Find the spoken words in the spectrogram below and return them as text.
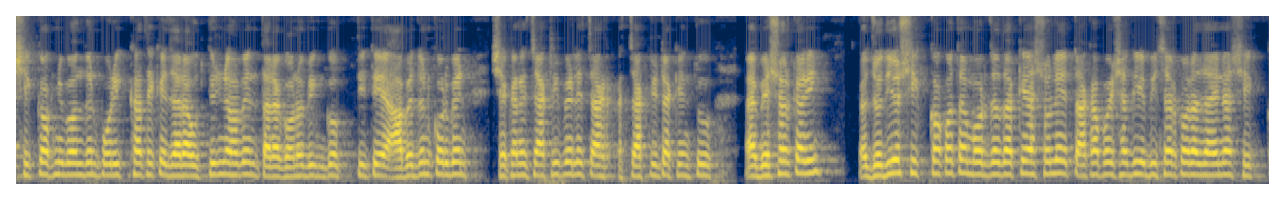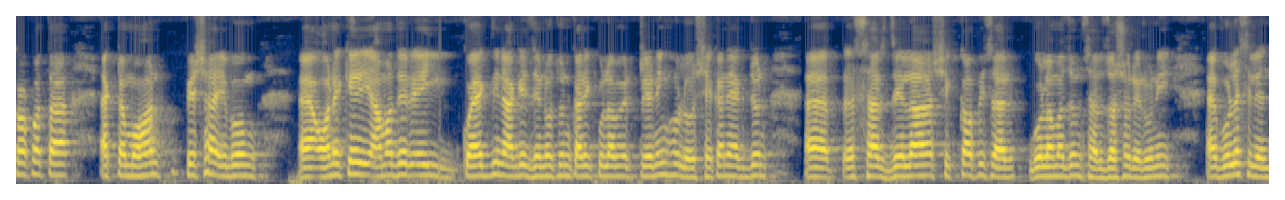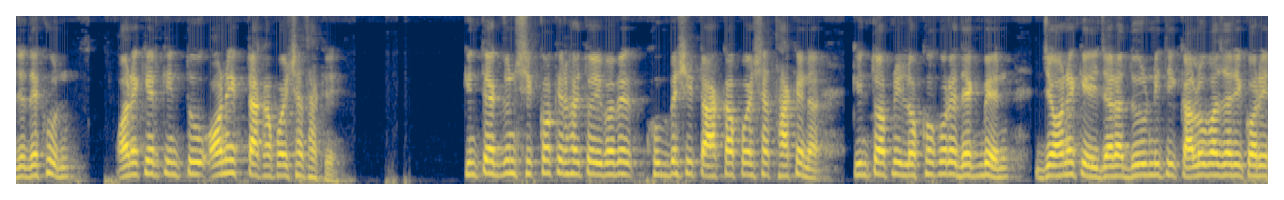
শিক্ষক নিবন্ধন পরীক্ষা থেকে যারা উত্তীর্ণ হবেন, তারা গণবিজ্ঞপ্তিতে আবেদন করবেন। সেখানে চাকরি পেলে চাক- চাকরিটা কিন্তু বেসরকারি। যদিও শিক্ষকতা মর্যাদাকে আসলে টাকা পয়সা দিয়ে বিচার করা যায় না, শিক্ষকতা একটা মহান পেশা এবং অনেকেই আমাদের এই কয়েকদিন আগে যে নতুন কারিকুলামের ট্রেনিং হলো, সেখানে একজন স্যার, জেলা শিক্ষা অফিসার গোলাম আজম স্যার যশোরের, উনি বলেছিলেন যে দেখুন, অনেকের কিন্তু অনেক টাকা পয়সা থাকে, কিন্তু একজন শিক্ষকের হয়তো এভাবে খুব বেশি টাকা পয়সা থাকে না, কিন্তু আপনি লক্ষ্য করে দেখবেন যে অনেকেই যারা দুর্নীতি, কালোবাজারি করে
